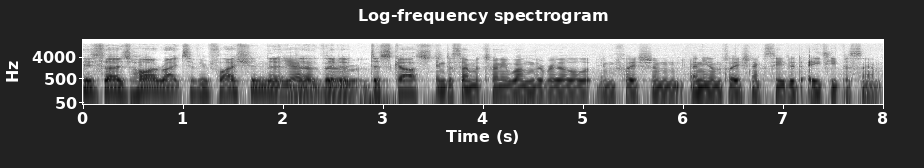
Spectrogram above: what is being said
is those high rates of inflation that, Yeah, that, that are discussed. In December 21, the real inflation, annual inflation exceeded 80%.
